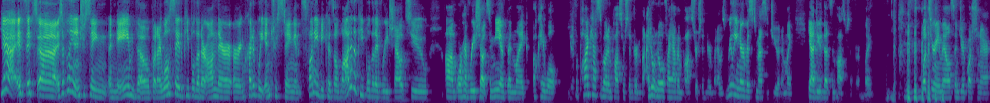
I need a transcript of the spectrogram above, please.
Yeah, it's it's uh it's definitely an interesting a name though, but I will say the people that are on there are incredibly interesting and it's funny because a lot of the people that I've reached out to um, or have reached out to me have been like, okay, well, you have a podcast about imposter syndrome, but I don't know if I have imposter syndrome, but I was really nervous to message you. And I'm like, yeah, dude, that's imposter syndrome. Like, what's your email? Send you a questionnaire.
